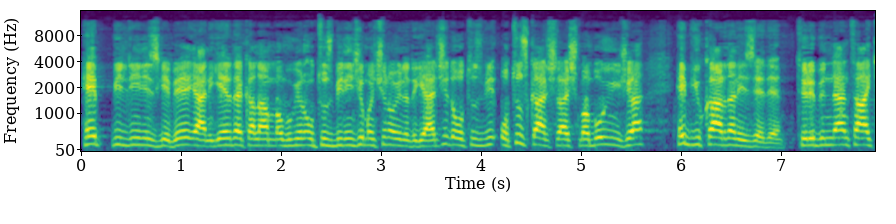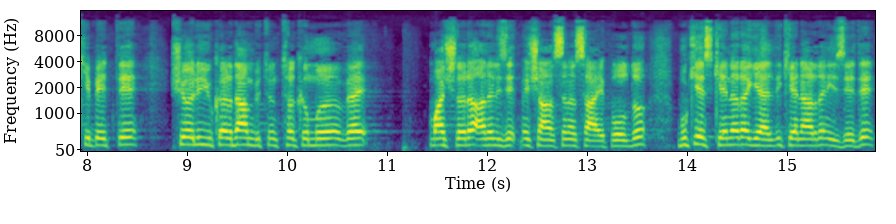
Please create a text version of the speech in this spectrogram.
hep bildiğiniz gibi yani geride kalan bugün 31. maçını oynadı gerçi de 31 30 karşılaşma boyunca hep yukarıdan izledi. Tribünden takip etti. Şöyle yukarıdan bütün takımı ve maçları analiz etme şansına sahip oldu. Bu kez kenara geldi, kenardan izledi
